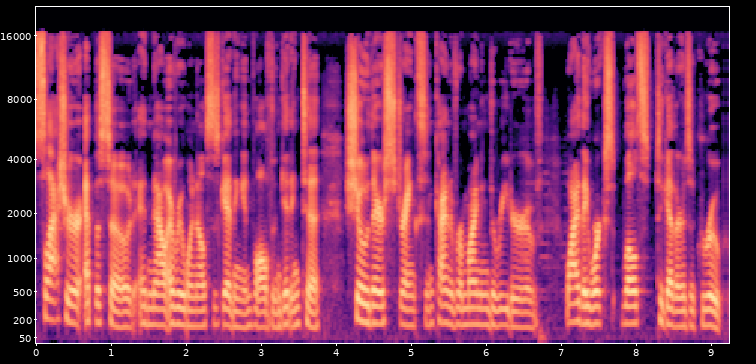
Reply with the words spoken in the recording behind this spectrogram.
slasher episode and now everyone else is getting involved and getting to show their strengths and kind of reminding the reader of why they work well together as a group.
